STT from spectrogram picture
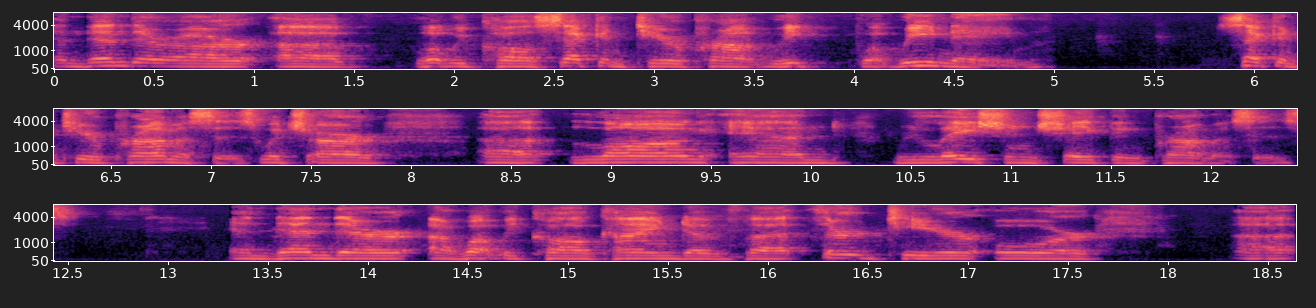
And then there are uh, what we call second tier prom, we what we name second tier promises, which are uh, long and relation shaping promises. And then there are what we call kind of uh, third tier or uh,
